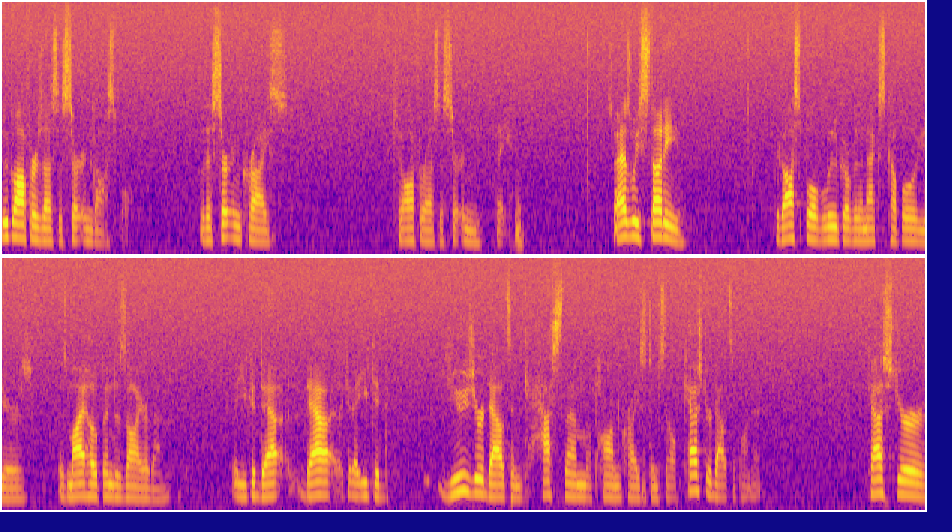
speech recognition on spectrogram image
Luke offers us a certain gospel with a certain Christ to offer us a certain faith. So, as we study the Gospel of Luke over the next couple of years, is my hope and desire then that you could da- da- that you could use your doubts and cast them upon Christ Himself. Cast your doubts upon Him. Cast your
